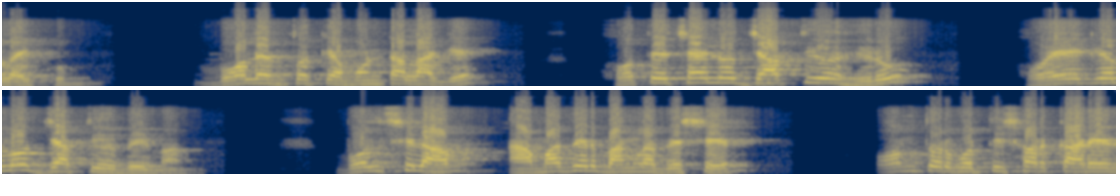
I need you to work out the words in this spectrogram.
আলাইকুম। বলেন তো কেমনটা লাগে? হতে চাইলো জাতীয় হিরো, হয়ে গেল জাতীয় বেইমান। বলছিলাম, আমাদের বাংলাদেশের অন্তর্বর্তী সরকারের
